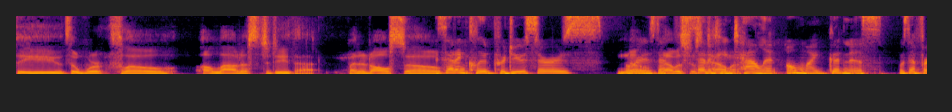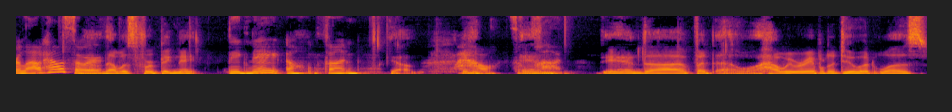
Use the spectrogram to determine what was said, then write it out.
the the workflow allowed us to do that. But it also Does that include producers? No, or is that, that was just 17 talent. Oh my goodness. Was that for Loud House or that was for Big Nate. Big Nate? Oh, fun. Yeah, Wow. It's a and- lot. and uh, but uh, how we were able to do it was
